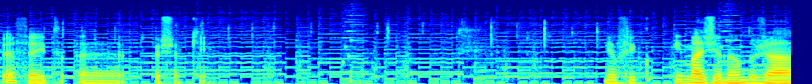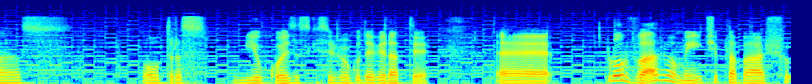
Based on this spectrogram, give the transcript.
Perfeito. É, fechar aqui. Eu fico imaginando já as outras mil coisas que esse jogo deverá ter. É, provavelmente para baixo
